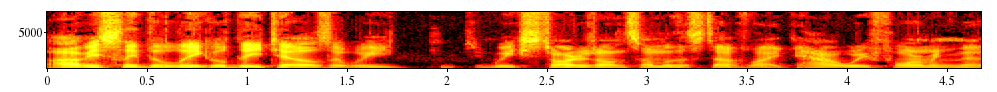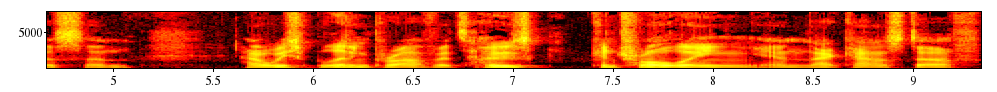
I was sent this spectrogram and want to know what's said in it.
Obviously, the legal details that we we started on some of the stuff like how are we forming this and how are we splitting profits, who's controlling, and that kind of stuff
